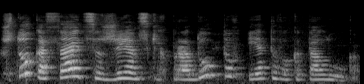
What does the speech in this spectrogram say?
Что касается женских продуктов этого каталога.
